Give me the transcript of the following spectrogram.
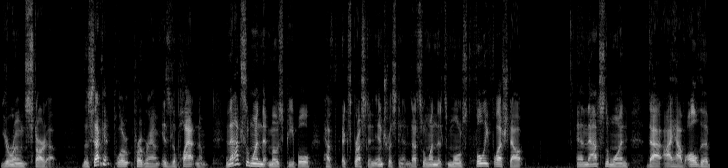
your own startup. The second pro- program is the Platinum, and that's the one that most people have expressed an interest in. That's the one that's most fully fleshed out, and that's the one that I have all the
